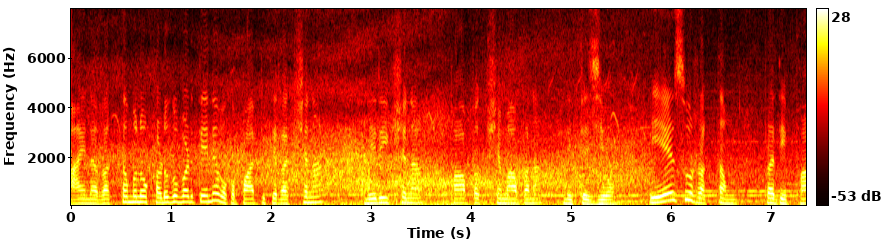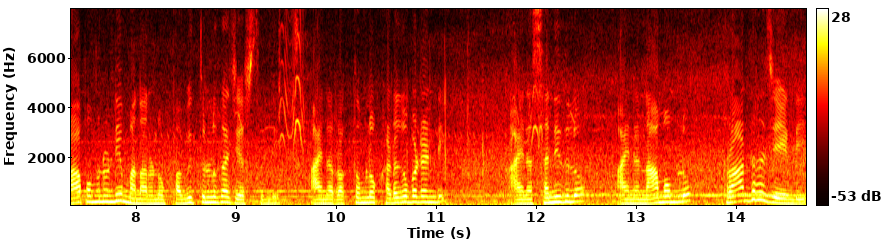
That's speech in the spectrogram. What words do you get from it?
ఆయన రక్తములో కడుగుబడితేనే ఒక పాపికి రక్షణ నిరీక్షణ పాప క్షమాపణ నిత్య యేసు రక్తం ప్రతి పాపము నుండి మనలను పవిత్రులుగా చేస్తుంది. ఆయన రక్తంలో కడగబడండి. ఆయన సన్నిధిలో ఆయన నామంలో ప్రార్థన చేయండి.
